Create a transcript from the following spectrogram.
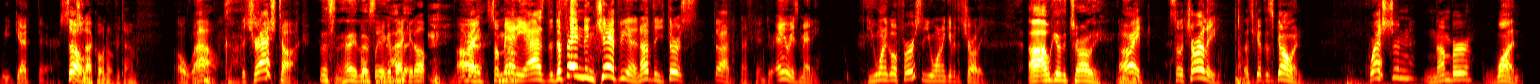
we get there. So, it's not going overtime. Oh wow, gosh. the trash talk. Listen, hey, listen. Hopefully, I can back it up. All Yeah, right, so you know. Manny, as the defending champion of the thirst, I'm not gonna do. It. Anyways, Manny, do you want to go first, or you want to give it to Charlie? Uh, I will give it to Charlie. All right. So, Charlie, let's get this going. Question number one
